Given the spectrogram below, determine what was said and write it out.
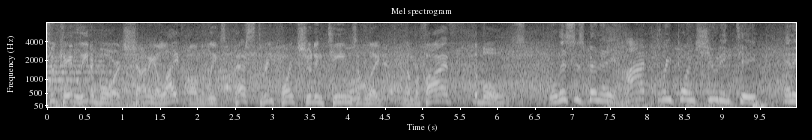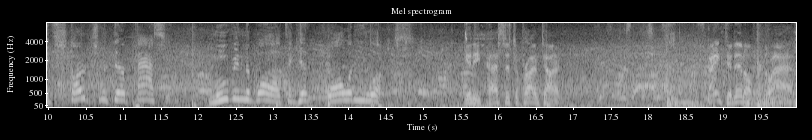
2K leaderboard shining a light on the league's best three-point shooting teams of late. Number five, the Bulls. Well, this has been a hot three-point shooting team, and it starts with their passing, moving the ball to get quality looks. Giddey passes to prime time. Banked it in off the glass.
